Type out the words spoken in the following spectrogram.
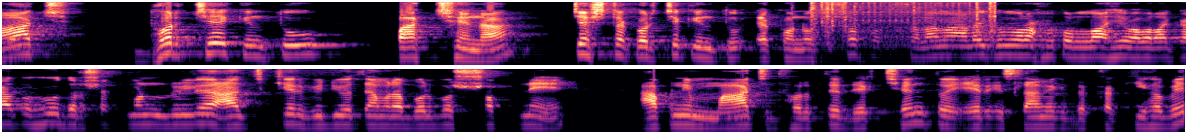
মাছ ধরছে কিন্তু পাচ্ছে না চেষ্টা করছে কিন্তু এখনও সফল। সালাম আলাইকুম রহমতুল্লাহ বাবরাকাতহু দর্শক মন্ডলী আজকের ভিডিওতে আমরা বলব স্বপ্নে আপনি মাছ ধরতে দেখছেন, তো এর ইসলামিক ব্যাখ্যা কি হবে?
